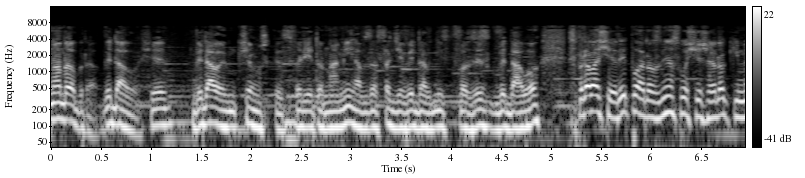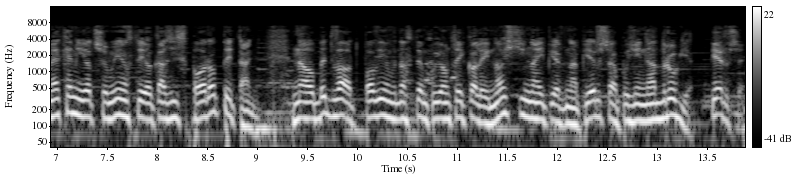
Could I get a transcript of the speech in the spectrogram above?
No dobra, wydało się. Wydałem książkę z felietonami, a w zasadzie wydawnictwo Zysk wydało. Sprawa się rypła, rozniosło się szerokim echem i otrzymuję z tej okazji sporo pytań. Na obydwa odpowiem w następującej kolejności, najpierw na pierwsze, a później na drugie. Pierwsze.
